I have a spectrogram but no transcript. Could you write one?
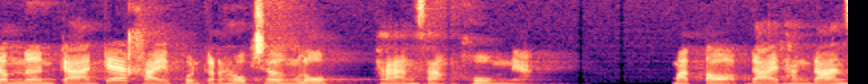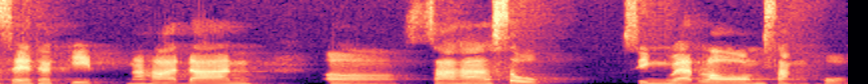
ดำเนินการแก้ไขผลกระทบเชิงลบทางสังคมเนี่ยมาตอบได้ทางด้านเศรษฐกิจนะคะ ด้านสาธารณสุข สิ่งแวดล้อมสังคม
